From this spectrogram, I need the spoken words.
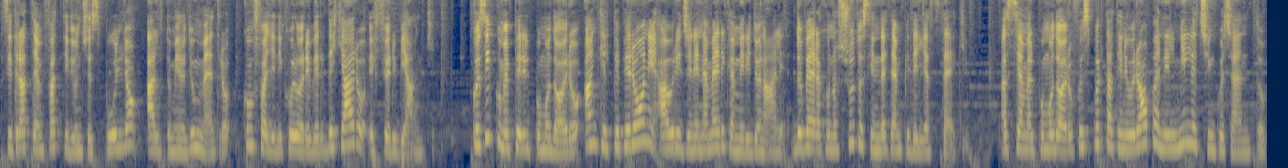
si tratta infatti di un cespuglio, alto meno di un metro, con foglie di colore verde chiaro e fiori bianchi. Così come per il pomodoro, anche il peperone ha origine in America meridionale, dove era conosciuto sin dai tempi degli Aztechi. Assieme al pomodoro fu esportato in Europa nel 1500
